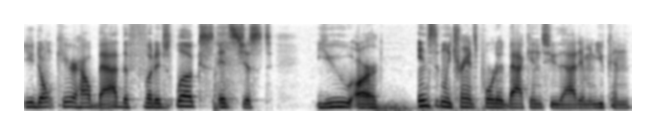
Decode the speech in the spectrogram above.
you don't care how bad the footage looks. It's just, you are instantly transported back into that. I mean, you can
